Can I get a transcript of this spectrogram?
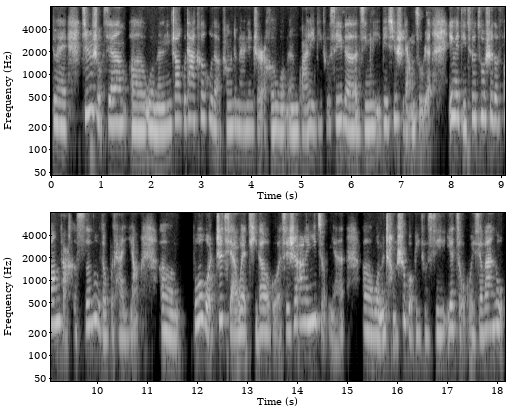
对，其实首先，呃，我们照顾大客户的 account manager 和我们管理 B to C 的经理必须是两组人，因为的确做事的方法和思路都不太一样，嗯。不过我之前我也提到过，其实二零一九年，呃，我们尝试过 B to C，也走过一些弯路，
